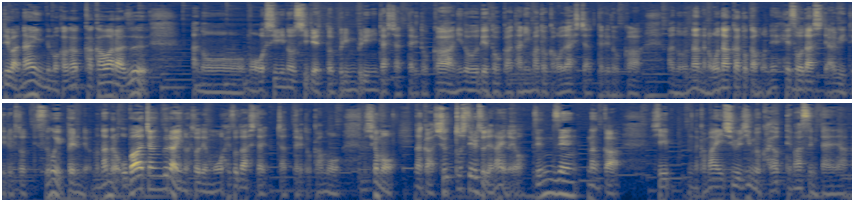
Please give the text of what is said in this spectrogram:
型ではないにもかかわらず、あのー、もうお尻のシルエットブリンブリンに出しちゃったりとか、二の腕とか谷間とかを出しちゃったりとか、あの、なんだろう、お腹とかもね、へそ出して歩いてる人ってすごいいっぱいいるんだよ。なんだろう、おばあちゃんぐらいの人でもへそ出しちゃったりとかも、しかも、なんかシュッとしてる人じゃないのよ。全然、なんか、なんか毎週ジム通ってますみたいな、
